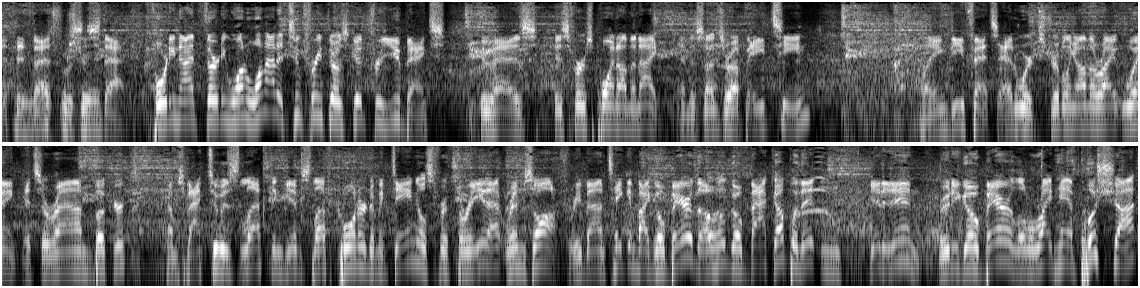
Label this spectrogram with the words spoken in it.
if, if That's that was sure. a stat. 49-31, one out of two free throws good for Eubanks, who has his first point on the night. And the Suns are up 18. Playing defense. Edwards dribbling on the right wing. Gets around Booker. Comes back to his left and gives left corner to McDaniels for three. That rims off. Rebound taken by Gobert, though. He'll go back up with it and get it in. Rudy Gobert, a little right hand push shot.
